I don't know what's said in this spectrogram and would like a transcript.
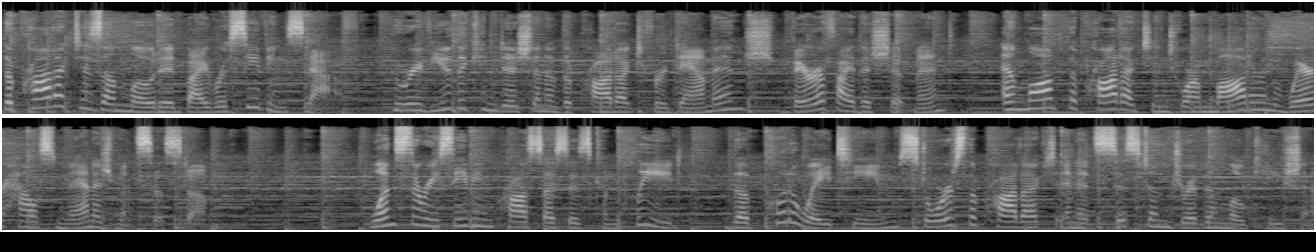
The product is unloaded by receiving staff, who review the condition of the product for damage, verify the shipment, and log the product into our modern warehouse management system. Once the receiving process is complete, the put away team stores the product in its system driven location.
